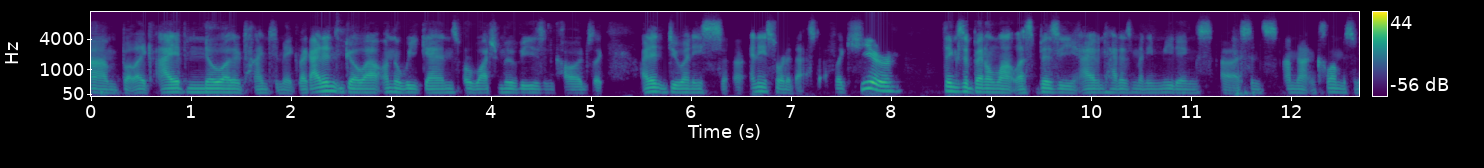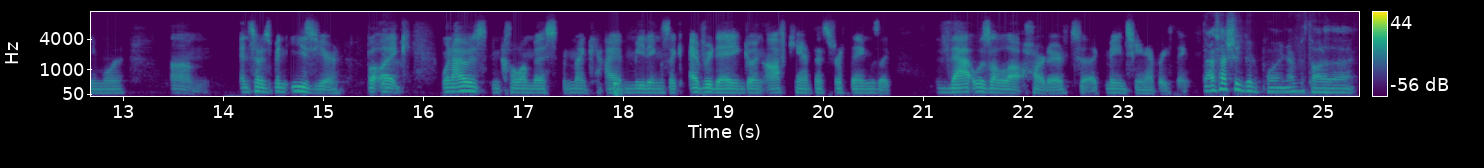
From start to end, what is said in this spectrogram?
Um but like i have no other time to make. Like i didn't go out on the weekends or watch movies in college. Like i didn't do any any sort of that stuff. Like here things have been a lot less busy. I haven't had as many meetings uh, since i'm not in columbus anymore um and so it's been easier but Yeah. like when i was in columbus and like i have meetings like every day and going off campus for things like that was a lot harder to like maintain everything That's actually a good point. Never thought of that.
